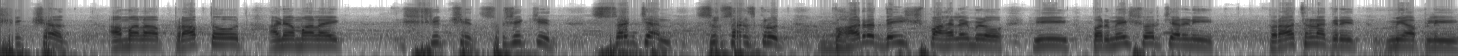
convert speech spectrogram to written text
शिक्षक आम्हाला प्राप्त होत आणि आम्हाला एक शिक्षित सुशिक्षित सज्जन सुसंस्कृत भारत देश पाहायला मिळो ही परमेश्वर चरणी प्रार्थना करीत मी आपली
